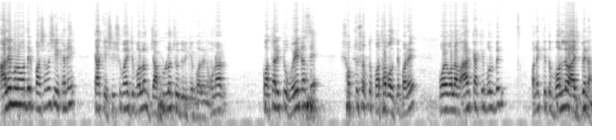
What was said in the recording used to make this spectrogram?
আলেম ওলামাদের পাশাপাশি এখানে কাকে? সেই সময় যে বললাম, জাফরুল্লাহ চৌধুরীকে বলেন। ওনার কথার একটু ওয়েট আছে, শক্ত শক্ত কথা বলতে পারে। পরে বললাম, আর কাকে বলবেন? অনেককে তো বললেও আসবে না।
